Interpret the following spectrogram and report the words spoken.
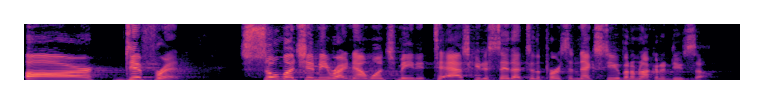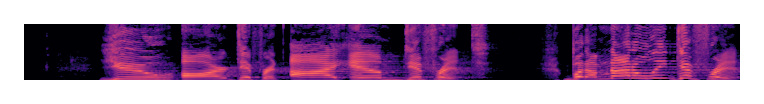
are different. So much in me right now wants me to, ask you to say that to the person next to you, but I'm not going to do so. You are different. I am different. But I'm not only different,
